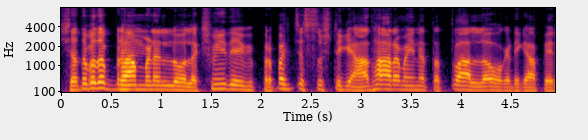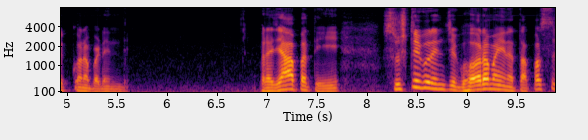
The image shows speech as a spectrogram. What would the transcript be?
శతపథ బ్రాహ్మణంలో లక్ష్మీదేవి ప్రపంచ సృష్టికి ఆధారమైన తత్వాల్లో ఒకటిగా పేర్కొనబడింది. ప్రజాపతి సృష్టి గురించి ఘోరమైన తపస్సు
